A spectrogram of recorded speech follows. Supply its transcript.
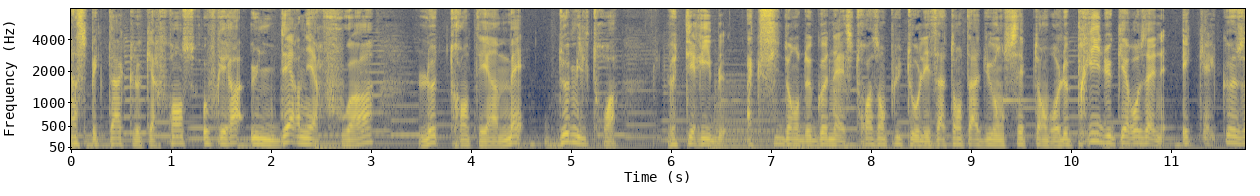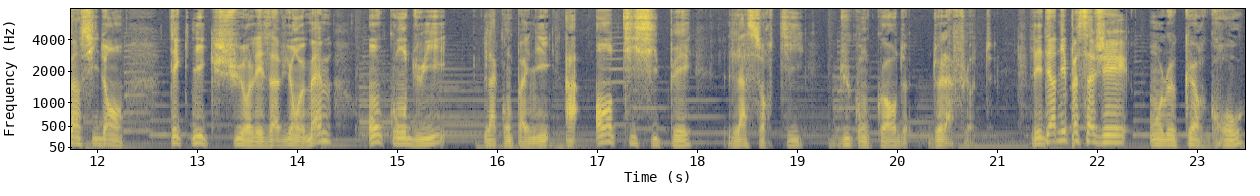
un spectacle qu'Air France offrira une dernière fois le 31 mai 2003. Le terrible accident de Gonesse trois ans plus tôt, les attentats du 11 septembre, le prix du kérosène et quelques incidents techniques sur les avions eux-mêmes ont conduit la compagnie à anticiper la sortie du Concorde de la flotte. Les derniers passagers ont le cœur gros,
